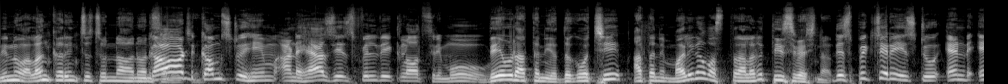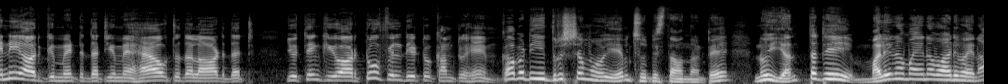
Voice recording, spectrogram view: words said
నిన్ను అలంకరించుచున్నాను God comes to him and has his filthy clothes remove దేవుడు అతని ఎద్దకు వచ్చి అతని మలిన వస్త్రాలను తీసివేసినాడు. This picture is to end any argument that you may have to the Lord that you think you are too filthy to come to him కాబట్టి ఈ దృశ్యము ఏం చూపిస్తా ఉందంటే నువ్వు ఎంతటి మలినమైన వాడివైనా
